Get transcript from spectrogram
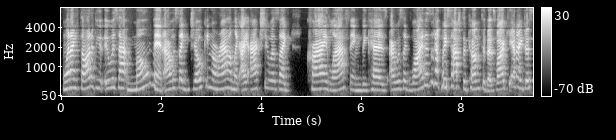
when I thought of you, it was that moment. I was like joking around. Like I actually was like crying laughing because I was like, why does it always have to come to this? Why can't I just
